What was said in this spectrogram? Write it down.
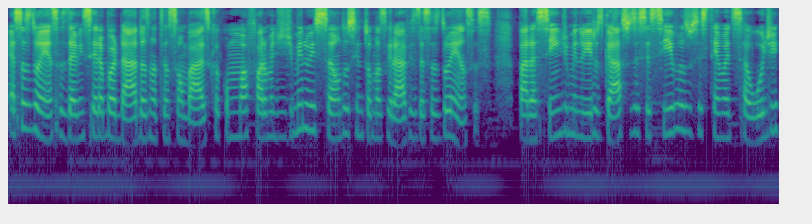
Essas doenças devem ser abordadas na atenção básica como uma forma de diminuição dos sintomas graves dessas doenças, para assim diminuir os gastos excessivos do sistema de saúde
